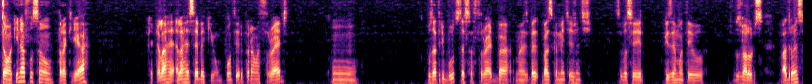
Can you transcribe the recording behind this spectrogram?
Então, aqui na função para criar, que é ela, ela recebe aqui? Um ponteiro para uma thread, um, os atributos dessa thread, mas basicamente a gente, se você quiser manter o, os valores padrões,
